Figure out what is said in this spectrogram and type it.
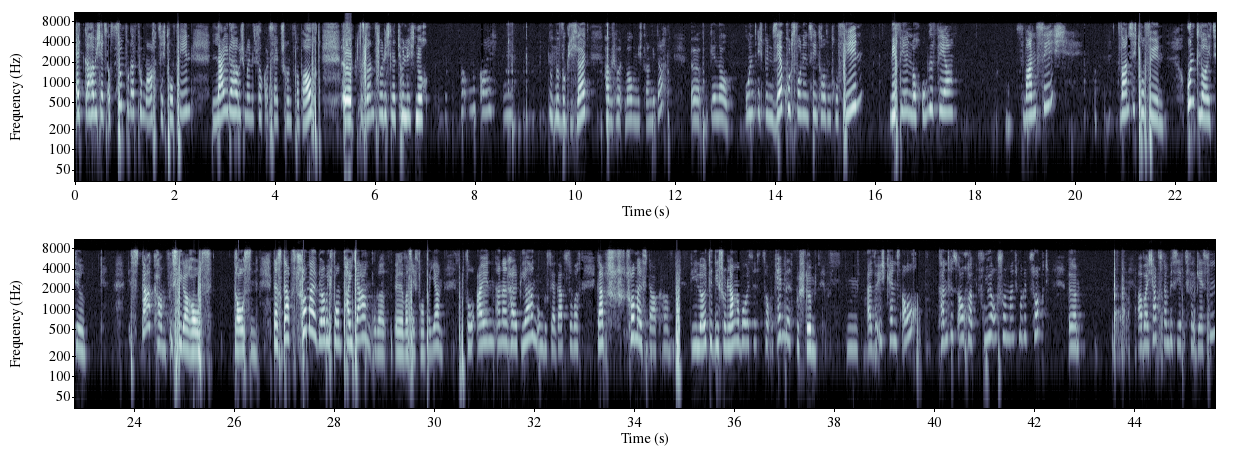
Edgar habe ich jetzt auf 585 Trophäen. Leider habe ich meine Zockerzeit schon verbraucht. Äh, sonst würde ich natürlich noch mit euch. Tut mir wirklich leid. Habe ich heute Morgen nicht dran gedacht. Äh, genau. Und ich bin sehr kurz vor den 10.000 Trophäen. Mir fehlen noch ungefähr 20. 20 Trophäen. Und Leute, Starkampf ist wieder raus. Draußen. Das gab's schon mal, glaube ich, vor ein paar Jahren. Oder, äh, was heißt vor ein paar Jahren? Vor ein, anderthalb Jahren ungefähr gab's sowas. Gab's schon mal Starkampf. Die Leute, die schon lange uns zocken, kennen das bestimmt. Hm, also ich kenn's auch. Kannte es auch. Hab früher auch schon manchmal gezockt. Ähm, aber ich hab's dann bis jetzt vergessen.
